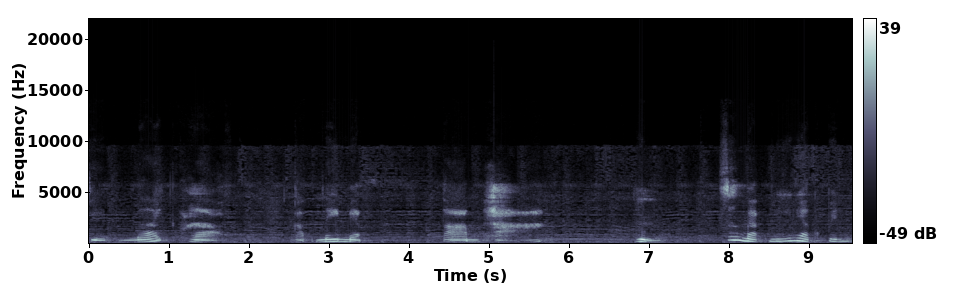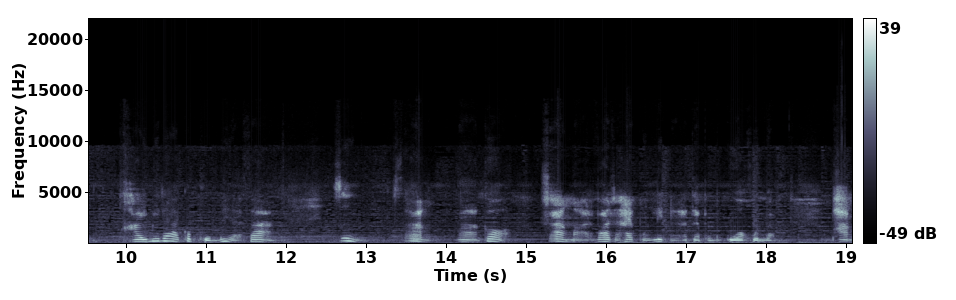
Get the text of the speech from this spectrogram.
เกม Minecraft กับในแมปตามหาหุ่นซึ่งแมปนี้เนี่ยก็เป็นใครไม่ได้ก็ผมนี่แหละสร้าง ซึ่งสร้าง มาก็สร้างมาว่าจะให้คนเล่นนะ แต่ผมกลัวคนแบบ พัง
